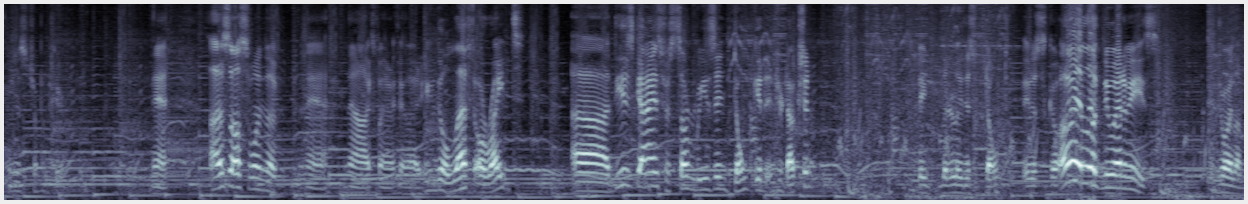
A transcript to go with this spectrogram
Can we just jump up here? Nah. Uh, this is also one of the... Nah. Nah, I'll explain everything later. You can go left or right. Uh, these guys, for some reason, don't get an introduction. They literally just don't. They just go, oh, look, new enemies. Enjoy them.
